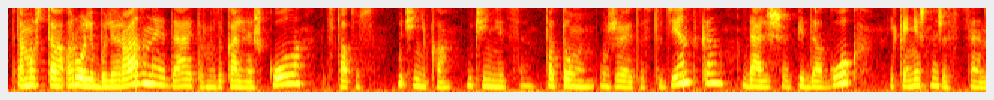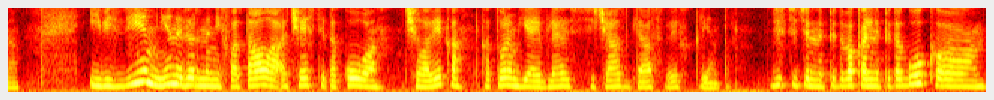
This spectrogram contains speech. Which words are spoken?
Потому что роли были разные, да, это музыкальная школа, статус ученика, ученицы, потом уже это студентка, дальше педагог и, конечно же, сцена. И везде мне, наверное, не хватало отчасти такого человека, которым я являюсь сейчас для своих клиентов. Действительно, вокальный педагог а,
